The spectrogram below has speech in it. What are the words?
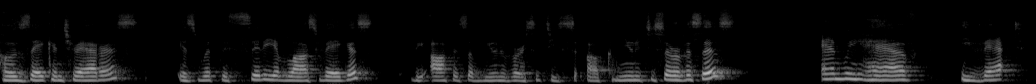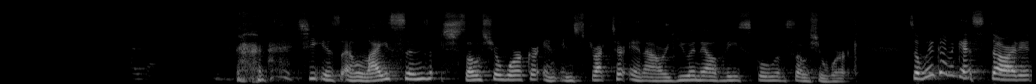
Jose Contreras is with the City of Las Vegas the Office of University uh, Community Services. And we have Ivet. she is a licensed social worker and instructor in our UNLV School of Social Work. So we're going to get started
